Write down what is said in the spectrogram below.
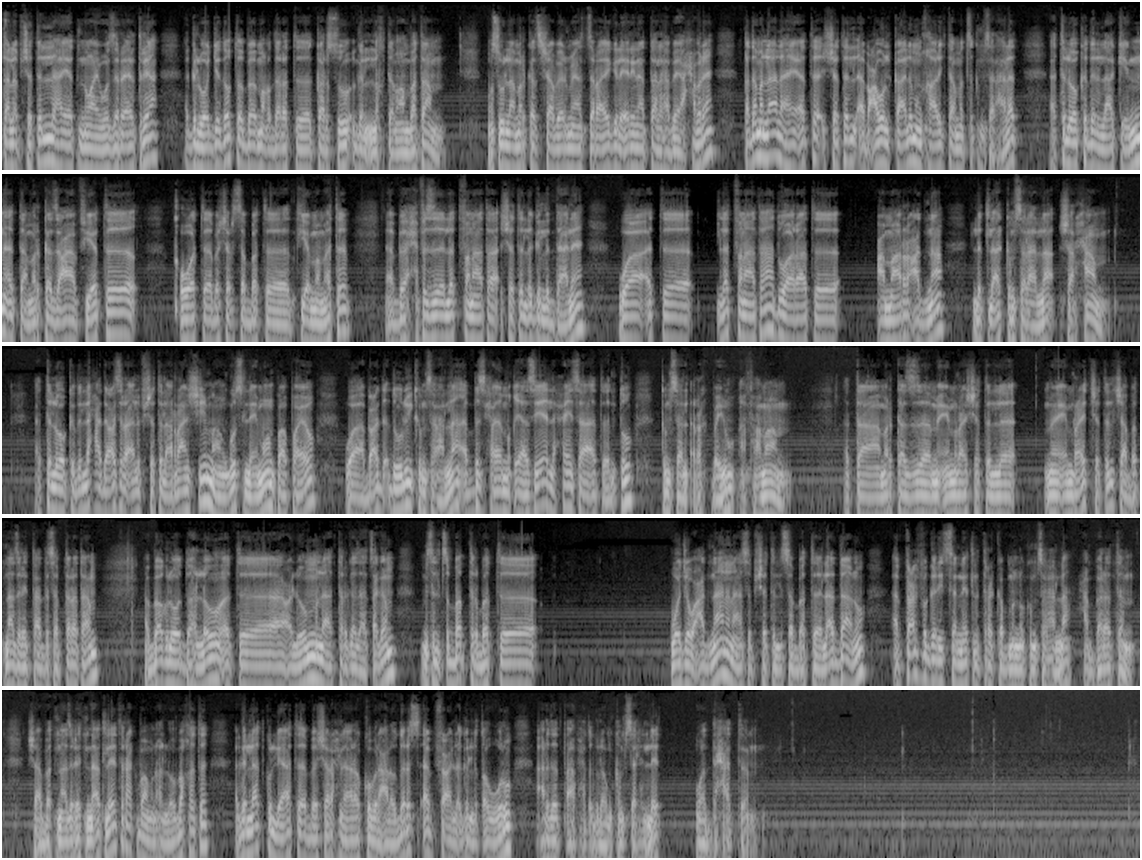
طلب شتل هيئة نواي وزير إرتريا قل وجدت بمقدرة كرسو قل الاختمام بتام. مسؤول مركز شابير من السرايق الإيرينا التلهبية حبرة. قدم الله لهيئة شتل أبعو القال من خارج تامتسك مسلحلت التلو كدل لكن التمركز عافية قوة بشر سبت تيممت بحفز لتفناتا شتل قل الدالة. وأت لتفناتا دوارات عمار عدنا لتلأكم سلالا شرحام. التلو كدل لحد عشر ألف شتل أرانشي مانغوس ليمون بابايو وبعد دولي كمسل على بزح مقياسية لحيسة انتو كمسل ركبيو أفهمام التا مركز مئمراي شتل مئمرايت شتل شابت نازري تاد سبترتام باقلو ودهلو ات علوم لا ترقزا تسقم مثل تثبت تربت وجو عدنا لناسب شتل سبت لأدانو. بتعرف قري سنيت لتركب منكم سهلا حبرت شابت نازريت أتليت راكبة من هلو؟ بخت أقلات كليات بشرح لها ركوب العلو. درس أبفعل أقل طورو. أرد الطابحة تقولهم كم سهلت ودحت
